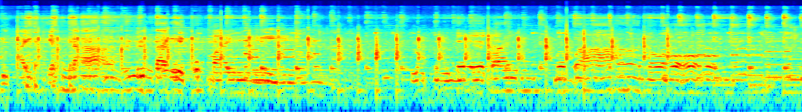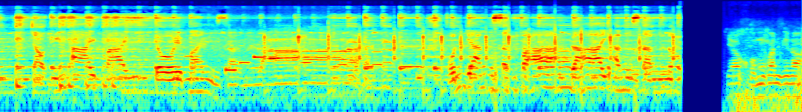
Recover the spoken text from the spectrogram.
อยู่ไกลเคียงนาหรือไกลคุกไม่หลบอยู่แก่ใดเมื่อฟ้านองเจ้าทิ้งอายไปโดยไม่สั่งลาฝนยังสั่งฟ้าปลายังสั่งนกเจ้าขมก่อนพี่น้อง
